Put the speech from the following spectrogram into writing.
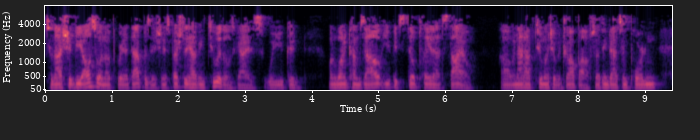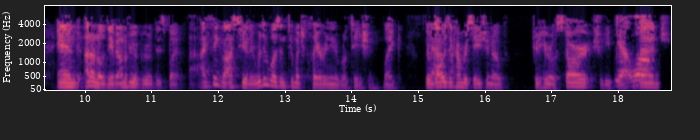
So that should be also an upgrade at that position, especially having two of those guys where you could, when one comes out, you could still play that style uh, and not have too much of a drop off. So I think that's important. And I don't know, David, I don't know if you agree with this, but I think last year there really wasn't too much clarity in the rotation. Like there was yeah. always a conversation of should Herro start, should he play yeah, well, the bench?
